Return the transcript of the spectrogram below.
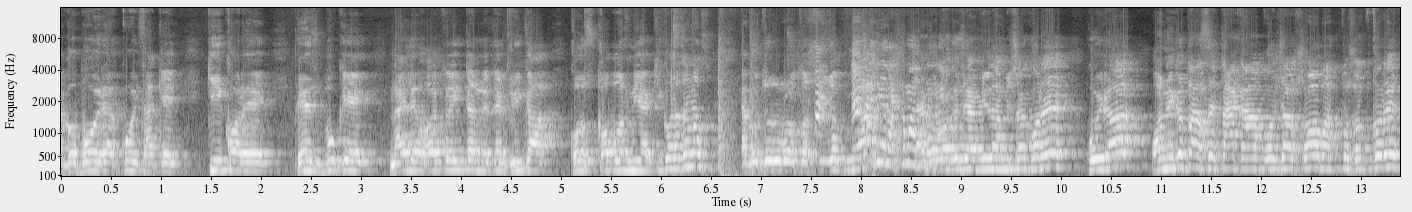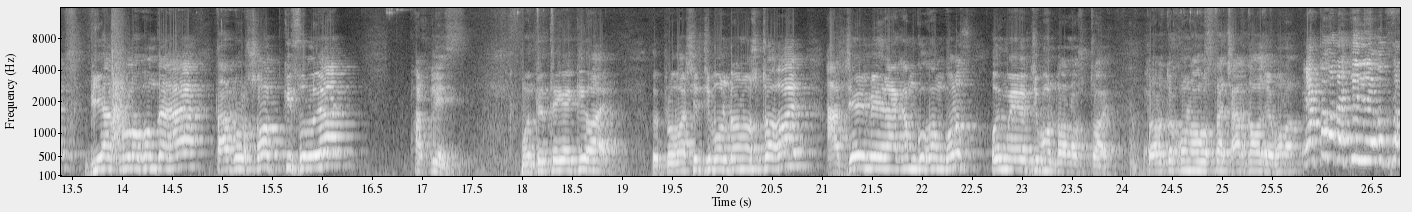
এগো বইরা কই থাকে, কি করে ফেসবুকে নাইলে হয়তো ইন্টারনেটে ঢুইকা খোঁজ খবর নিয়ে কি করে জানোস? এগো দুর্বলতার সুযোগ নিয়ে। মিলামিশা করে কইরা অনেকে তো আছে টাকা পয়সা সব আত্মসাৎ করে বিয়ার প্রলোভন হ্যাঁ তারপর সব কিছু লইয়া ফাটলিস। মধ্যে থেকে কি হয়? ওই প্রবাসীর জীবনটা নষ্ট হয় আর যে মেয়ের আগাম গোগাম খরচ ওই মেয়ের জীবনটা নষ্ট হয়। তোর তো কোনো অবস্থায় ছাড় দেওয়া যাব না। এত কথা কি লিয়ে কথা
